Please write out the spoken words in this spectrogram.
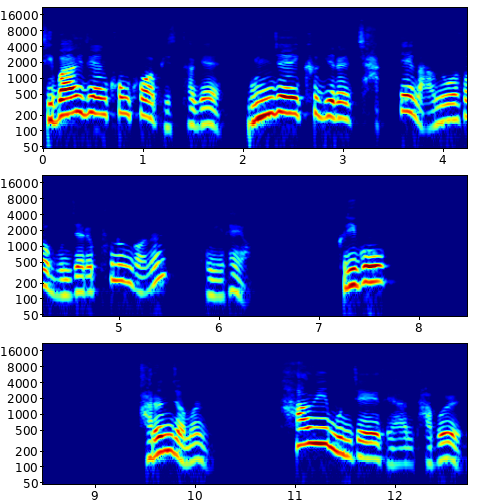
디바이드 앤 컨커와 비슷하게 문제의 크기를 작게 나누어서 문제를 푸는 거는 동일해요. 그리고 다른 점은 하위 문제에 대한 답을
